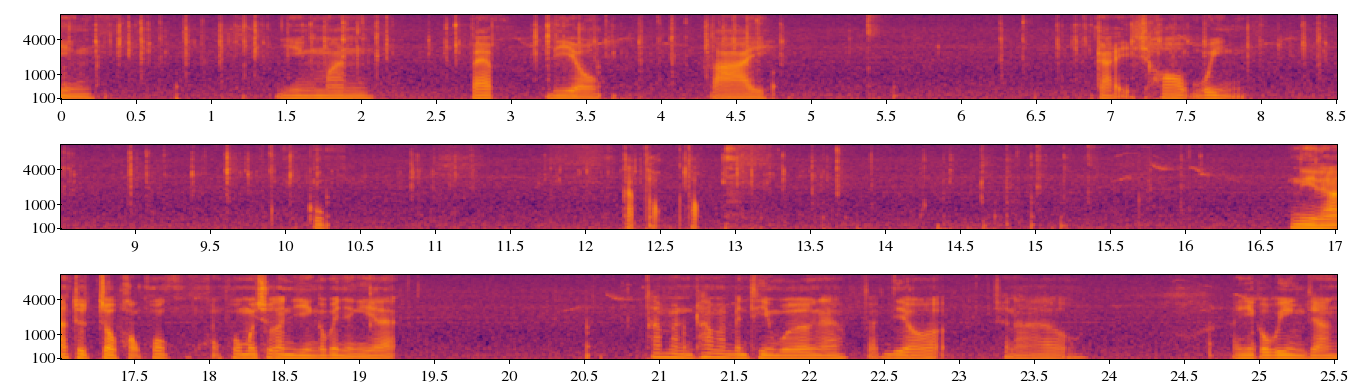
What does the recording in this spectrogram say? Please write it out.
ยิง ยิงมันแป๊บเดียว ตาย ไก่ชอบวิ่ง กุ๊ก กระตอกตอกนี่นะจุดจบของพวกของพวกไม่ช่วยกันยิงก็เป็นอย่างนี้แหละ ถ้ามันถ้ามันเป็นทีมเวิร์กนะแป๊บเดียวชนะแล้วอันนี้ก็วิ่งจัง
